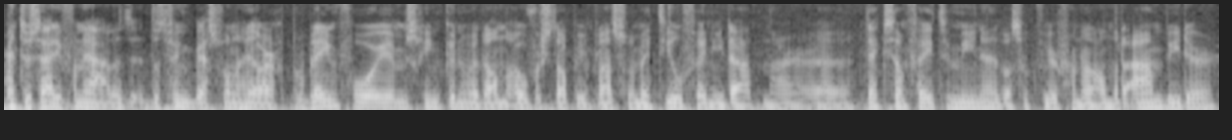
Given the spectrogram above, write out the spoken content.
En toen zei hij van ja, dat, dat vind ik best wel een heel erg probleem voor je. Misschien kunnen we dan overstappen in plaats van methylfenidaat naar eh dexamfetamine. Dat was ook weer van een andere aanbieder.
